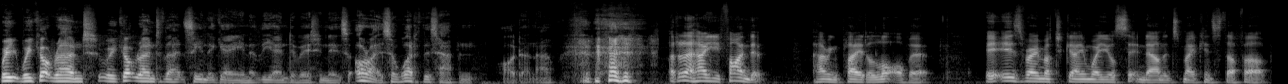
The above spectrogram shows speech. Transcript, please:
we, we got round we got round to that scene again at the end of it, and it's all right. So why did this happen? I don't know. I don't know how you find it, having played a lot of it. It is very much a game where you're sitting down and just making stuff up.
